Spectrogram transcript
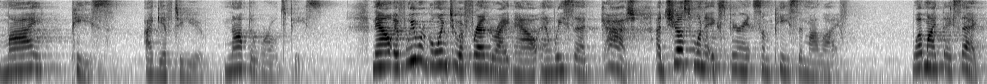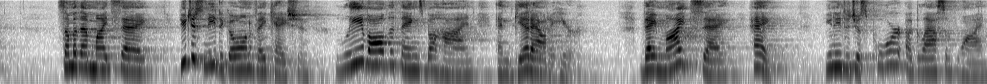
My peace I give to you, not the world's peace. Now, if we were going to a friend right now and we said, Gosh, I just want to experience some peace in my life, what might they say? Some of them might say, You just need to go on a vacation, leave all the things behind, and get out of here. They might say, Hey, you need to just pour a glass of wine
